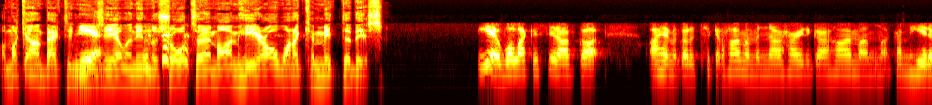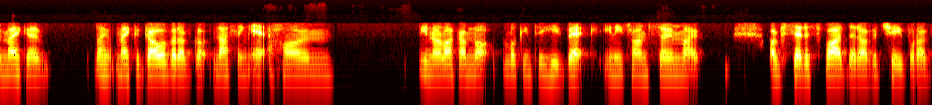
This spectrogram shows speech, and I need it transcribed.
I'm not going back to New yeah. Zealand in the short term. I'm here. I want to commit to this. Yeah, well, like I said, I've got, I haven't got a ticket home. I'm in no hurry to go home. I'm like, I'm here to make a, like, make a go of it. I've got nothing at home. You know, like I'm not looking to head back anytime soon. My I've satisfied that I've achieved what I've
